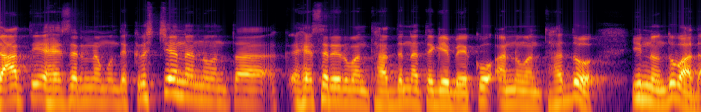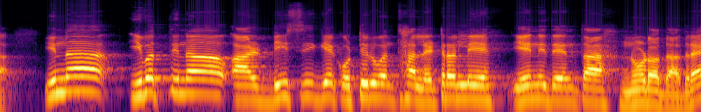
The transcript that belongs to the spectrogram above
ಜಾತಿಯ ಹೆಸರಿನ ಮುಂದೆ ಕ್ರಿಶ್ಚಿಯನ್ ಅನ್ನುವಂಥ ಹೆಸರಿರುವಂತಹದ್ದನ್ನು ತೆಗಿಬೇಕು ಅನ್ನುವಂಥದ್ದು ಇನ್ನೊಂದು ವಾದ. ಇನ್ನು ಇವತ್ತಿನ ಆ ಡಿ ಸಿಗೆ ಕೊಟ್ಟಿರುವಂತಹ ಲೆಟ್ರಲ್ಲಿ ಏನಿದೆ ಅಂತ ನೋಡೋದಾದರೆ,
